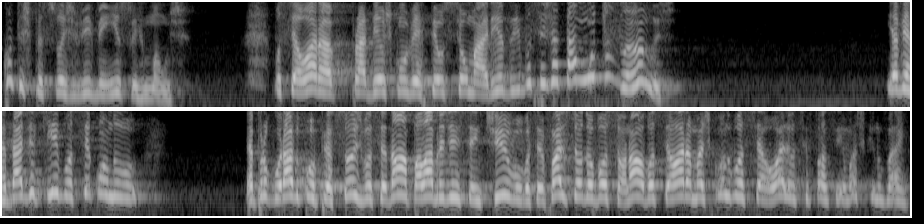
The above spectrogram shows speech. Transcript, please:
Quantas pessoas vivem isso, irmãos? Você ora para Deus converter o seu marido e você já está há muitos anos. E a verdade é que você, quando é procurado por pessoas, você dá uma palavra de incentivo, você faz o seu devocional, você ora, mas quando você olha, você fala assim: eu acho que não vai,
